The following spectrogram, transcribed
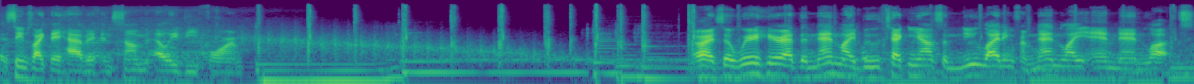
it seems like they have it in some LED form. All right, so we're here at the Nanlite booth checking out some new lighting from Nanlite and Nanlux.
